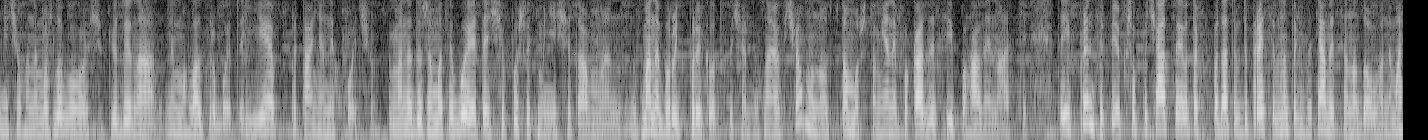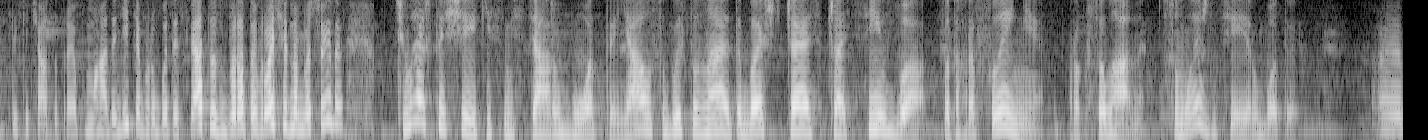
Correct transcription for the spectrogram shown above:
нічого неможливого, щоб людина не могла зробити. Є питання не хочу. Мене дуже мотивує те, що пишуть мені, що там е, з мене беруть приклад, хоча не знаю в чому, ну от в тому, що там я не показую свій поганий настрій. Та і в принципі, якщо почати отак впадати в депресію, воно так затягнеться надовго. Нема стільки часу. Треба допомагати дітям робити свято, збирати гроші на машини. Чи маєш ти ще якісь місця роботи? Я особисто знаю тебе ще з часів е, фотографині Роксолани. Сумуєш за цією роботою? Е,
